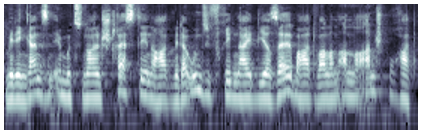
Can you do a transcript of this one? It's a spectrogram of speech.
mit dem ganzen emotionalen Stress, den er hat, mit der Unzufriedenheit, die er selber hat, weil er einen anderen Anspruch hat,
